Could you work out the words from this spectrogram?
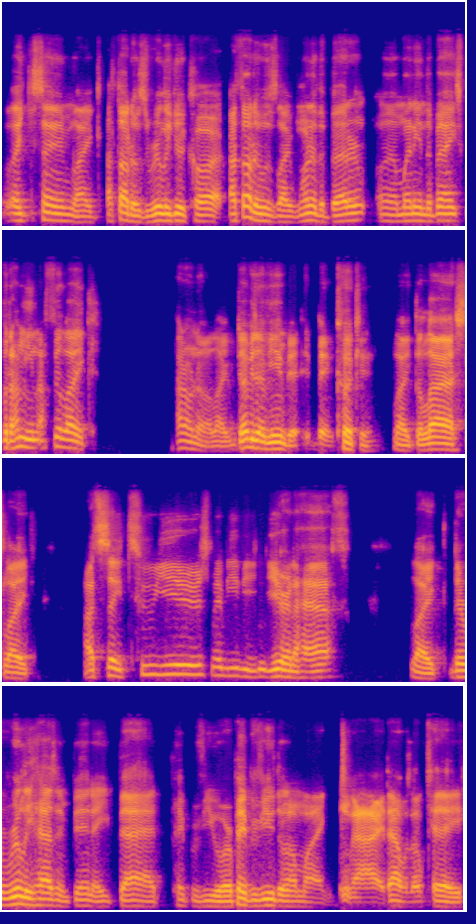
like same. Like I thought it was a really good card. I thought it was like one of the better uh, Money in the Banks. But I mean, I feel like I don't know. Like WWE been, been cooking like the last like I'd say two years, maybe even year and a half. Like there really hasn't been a bad pay per view or pay per view that I'm like, all right, that was okay.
